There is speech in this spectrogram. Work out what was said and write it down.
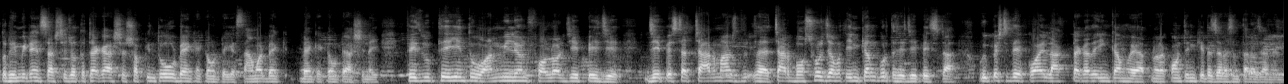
তো রেমিটেন্স আসছে, যত টাকা আসে সব কিন্তু ওর ব্যাংক অ্যাকাউন্টে গেছে। আমার ব্যাংক ব্যাংক অ্যাকাউন্টে আসে নাই। ফেসবুক থেকে কিন্তু ওয়ান মিলিয়ন ফলোয়ার যে পেজে যে পেজটা চার মাস চার বছর যাবত ইনকাম করতেছে যে পেজটা ওই পেজটা দিয়ে কয় লাখ টাকাতে ইনকাম হয় আপনারা কন্টেন্ট কেটে যারা আছেন তারা জানেন।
